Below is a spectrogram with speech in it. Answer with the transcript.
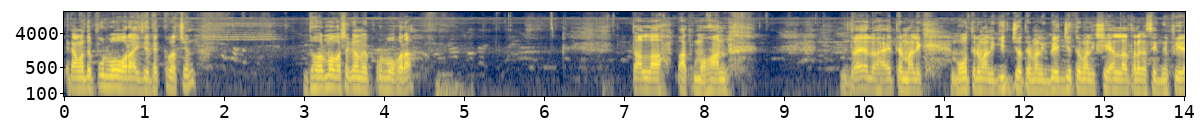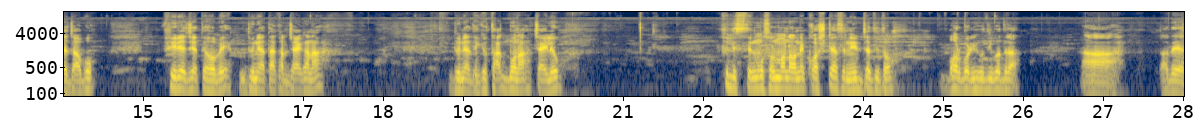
এটা আমাদের পূর্বপাড়া, এই যে দেখতে পাচ্ছেন। ধর্মবাসা গ্রামের পূর্বপাড়া। তো আল্লাহ পাক মহান, দয়ালু হায়াতের মালিক, মৌতের মালিক, ইজ্জতের মালিক বেজ্জতের মালিক, সে আল্লাহ তালার কাছে একদিন ফিরে যাব। ফিরে যেতে হবে, দুনিয়া থাকার জায়গা না। দুনিয়াতে কেউ থাকব না চাইলেও। ফিলিস্তিন মুসলমানরা অনেক কষ্টে আছে, নির্যাতিত, বর্বর ইহুদিবাদরা তাদের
